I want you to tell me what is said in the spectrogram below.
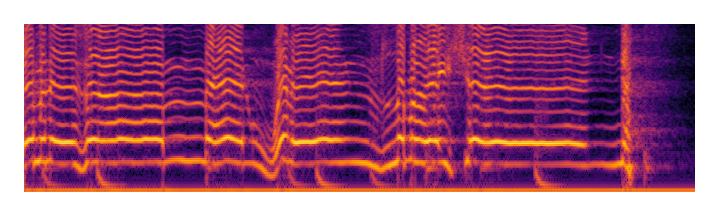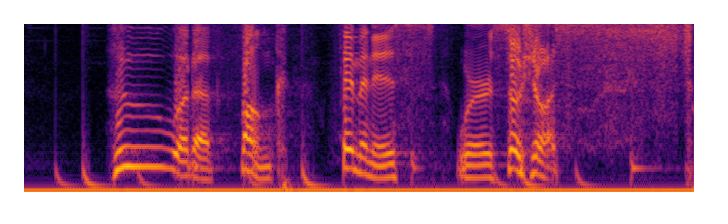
Feminism and women's liberation! Who would have thunk feminists were socialists?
